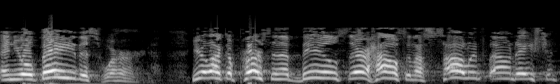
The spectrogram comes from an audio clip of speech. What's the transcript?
and you obey this word, you're like a person that builds their house on a solid foundation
